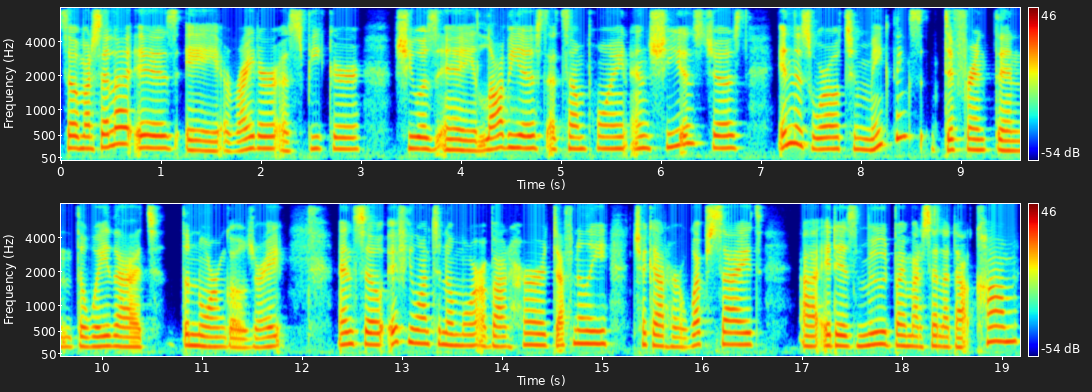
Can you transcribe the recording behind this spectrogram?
So Marcela is a, writer, a speaker. She was a lobbyist at some point, and she is just in this world to make things different than the way that the norm goes, right? And so if you want to know more about her, definitely check out her website. Uh, it is moodbymarcela.com.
